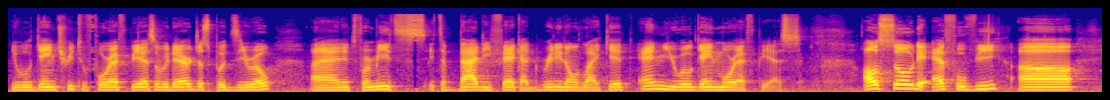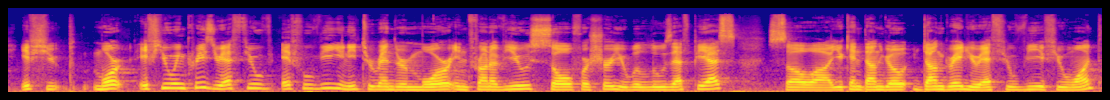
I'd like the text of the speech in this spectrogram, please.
You will gain 3 to 4 FPS over there, just put 0 and it, for me it's it's a bad effect. I really don't like it. And you will gain more fps also the fov uh, if you more if you increase your fov you need to render more in front of you. So for sure you will lose fps so uh, you can downgrade downgrade your fov if you want.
